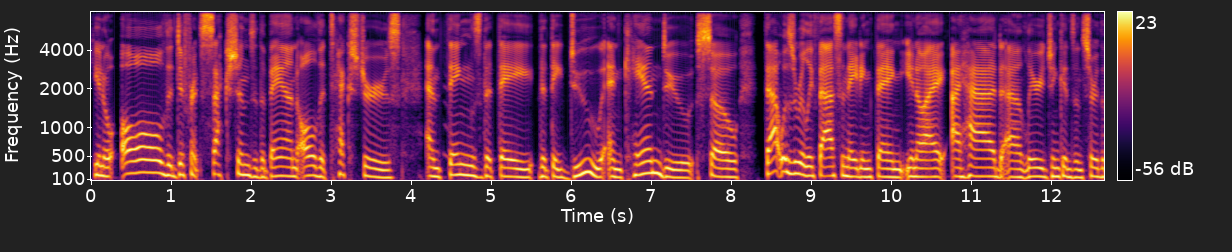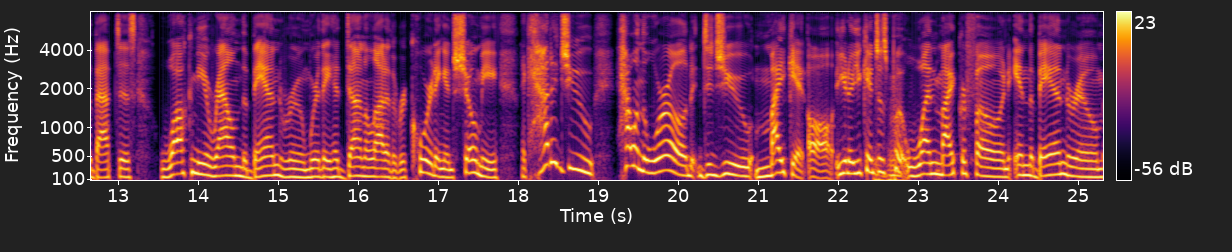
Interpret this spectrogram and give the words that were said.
you know, all the different sections of the band, all the textures and things that they that they do and can do. So that was a really fascinating thing. You know, I I had uh, Larry Jenkins and Sir the Baptist walk me around the band room where they had done a lot of the recording and show me like how did you how in the world did you mic it all? You know, you can't just put one microphone in the band room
